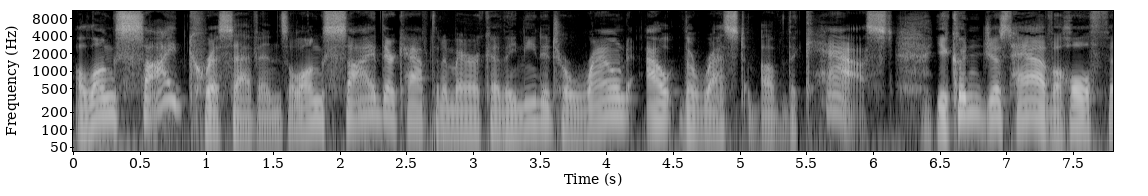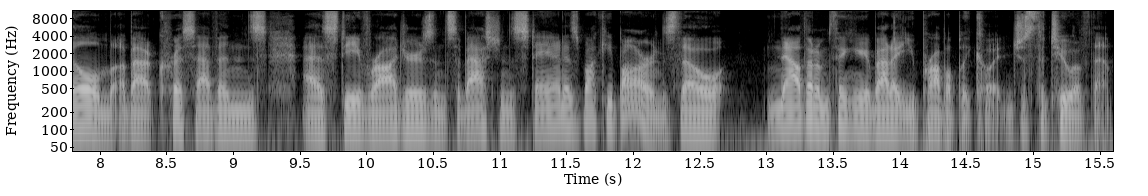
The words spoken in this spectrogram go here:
alongside Chris Evans, alongside their Captain America, they needed to round out the rest of the cast. You couldn't just have a whole film about Chris Evans as Steve Rogers and Sebastian Stan as Bucky Barnes, though now that I'm thinking about it, you probably could, just the two of them.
